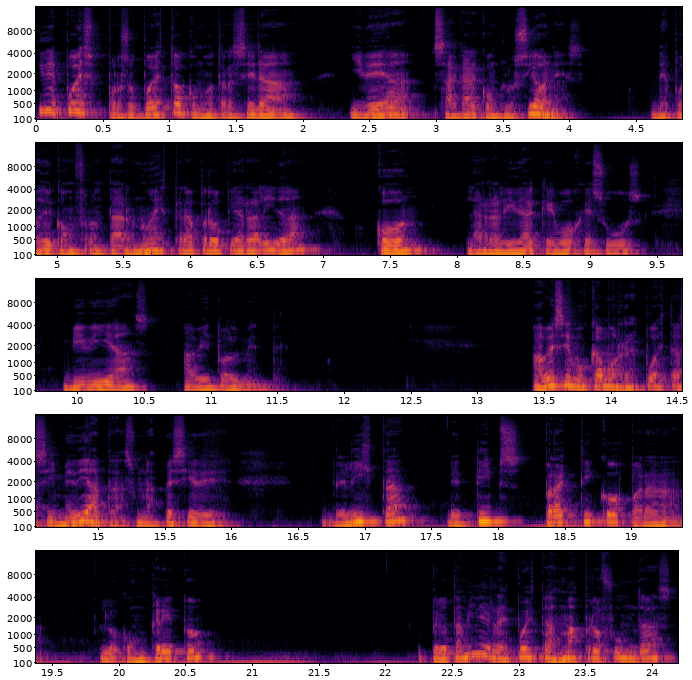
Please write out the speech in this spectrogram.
y después, por supuesto, como tercera idea, sacar conclusiones, después de confrontar nuestra propia realidad con la realidad que vos Jesús vivías habitualmente. A veces buscamos respuestas inmediatas, una especie de, de lista de tips prácticos para lo concreto, pero también hay respuestas más profundas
